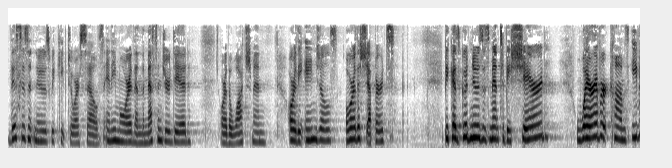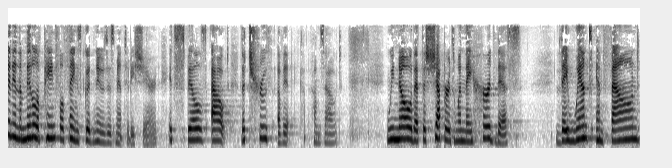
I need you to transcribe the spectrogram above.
This isn't news we keep to ourselves any more than the messenger did, or the watchman, or the angels, or the shepherds. Because good news is meant to be shared Wherever it comes, even in the middle of painful things, good news is meant to be shared. It spills out. The truth of it comes out. We know that the shepherds, when they heard this, they went and found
